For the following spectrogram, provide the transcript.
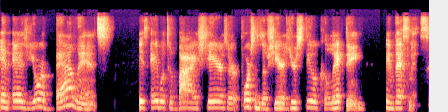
and as your balance is able to buy shares or portions of shares you're still collecting investments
